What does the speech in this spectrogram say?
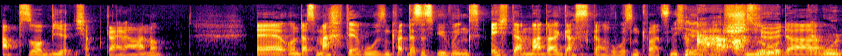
absorbiert. Ich habe keine Ahnung. Äh, und das macht der Rosenquarz. Das ist übrigens echter Madagaskar-Rosenquarz, nicht irgendein Ah, ach so. schnöder Ja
